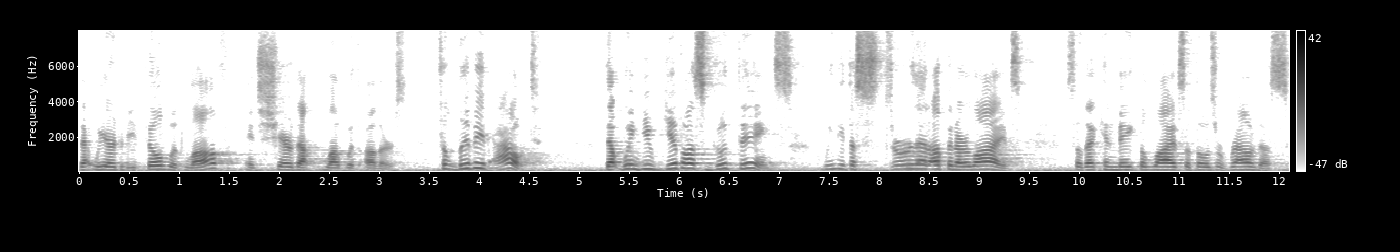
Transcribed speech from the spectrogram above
That we are to be filled with love and share that love with others, to live it out. That when you give us good things, we need to stir that up in our lives so that can make the lives of those around us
